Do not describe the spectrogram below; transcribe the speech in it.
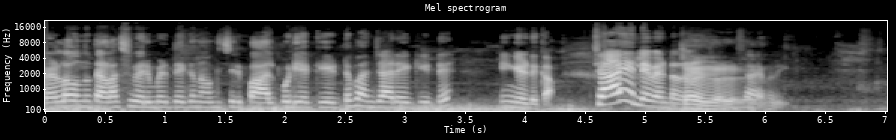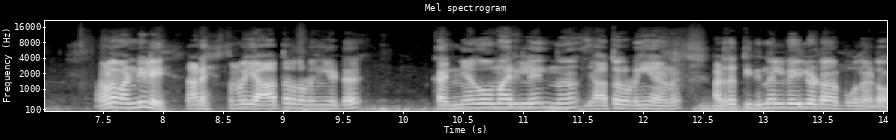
വെള്ളം ഒന്ന് തിളച്ച് വരുമ്പോഴത്തേക്ക് നമുക്ക് ഇച്ചിരി പാൽപ്പൊടിയൊക്കെ ഇട്ട് പഞ്ചാരയൊക്കെ ഇട്ട് ഇങ്ങെടുക്കാം ചായ അല്ലേ വേണ്ടത്. ചായ മതി. നമ്മളെ വണ്ടിയിലേ നാടേ നമ്മൾ യാത്ര തുടങ്ങിയിട്ട് കന്യാകുമാരിയിൽ നിന്ന് യാത്ര തുടങ്ങിയാണ്. അടുത്ത തിരുനെൽവേലിയിലോട്ടാണ് പോകുന്നത് കേട്ടോ.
